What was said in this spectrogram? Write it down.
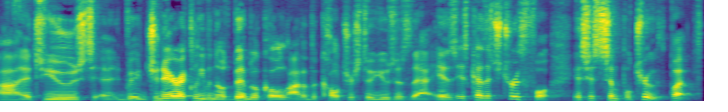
Uh, it's used uh, generically, even though it's biblical, a lot of the culture still uses that, is because it's truthful. It's just simple truth. But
